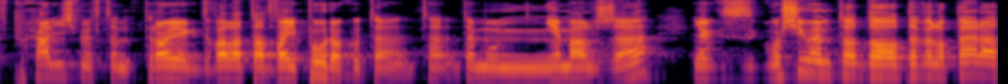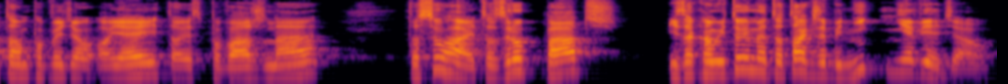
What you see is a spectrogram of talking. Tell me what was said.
wpchaliśmy w ten projekt dwa lata, dwa i pół roku te, te, temu niemalże. Jak zgłosiłem to do dewelopera, to on powiedział, ojej, to jest poważne. To słuchaj, to zrób patch i zakomitujmy to tak, żeby nikt nie wiedział.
